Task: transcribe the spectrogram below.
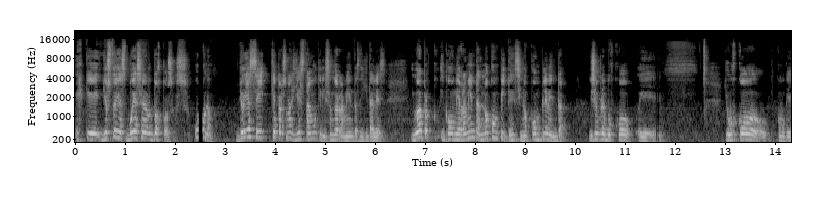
es que yo estoy, voy a hacer dos cosas. Uno, yo ya sé qué personas ya están utilizando herramientas digitales y como mi herramienta no compite, sino complementa, yo siempre busco... Eh, yo busco como que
